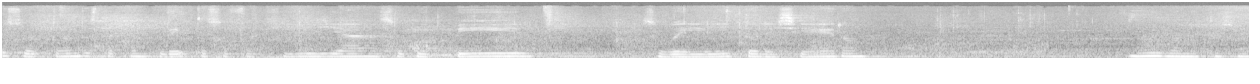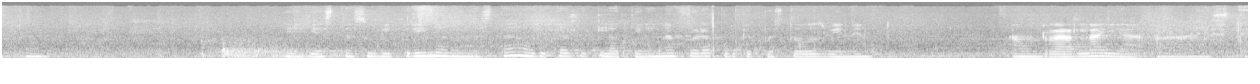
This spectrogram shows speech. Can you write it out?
Su atuendo está completo, su fajilla, su huipil, su velito le hicieron. Muy bonito su Y ahí está su vitrina donde está. Ahorita la tienen afuera porque pues todos vienen a honrarla y a, este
